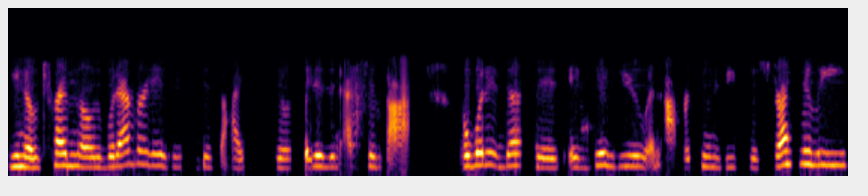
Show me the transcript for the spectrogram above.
you know, treadmills, whatever it is you decide to do, it is an exercise. But what it does is it gives you an opportunity to stress relieve,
